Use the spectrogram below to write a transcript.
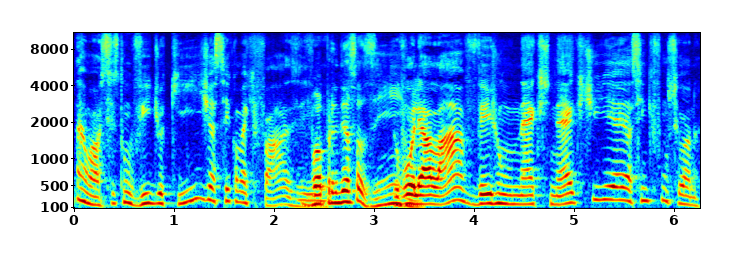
não, assista um vídeo aqui e já sei como é que faz. Vou aprender sozinho. Eu vou olhar lá, vejo um next, next e é assim que funciona.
